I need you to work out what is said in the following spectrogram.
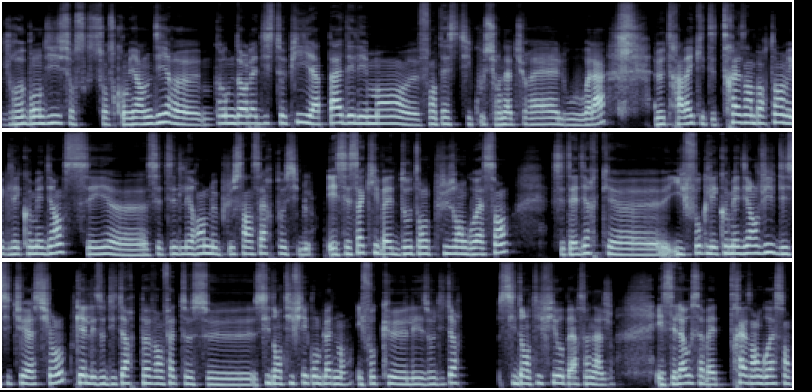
Je rebondis sur ce, sur ce qu'on vient de dire. Comme dans la dystopie, il n'y a pas d'éléments fantastiques ou surnaturels ou voilà. Le travail qui était très important avec les comédiens, c'est c'était de les rendre le plus sincères possible. Et c'est ça qui va être d'autant plus angoissant, c'est-à-dire qu'il faut que les comédiens vivent des situations auxquelles les auditeurs peuvent en fait s'identifier complètement. Il faut que les auditeurs s'identifient au personnage. Et c'est là où ça va être très angoissant.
